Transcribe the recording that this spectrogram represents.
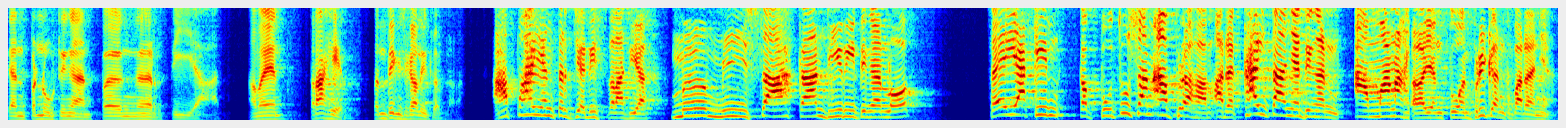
dan penuh dengan pengertian. Amin. Terakhir, penting sekali saudara. Apa yang terjadi setelah dia memisahkan diri dengan Lot? Saya yakin keputusan Abraham ada kaitannya dengan amanah eh, yang Tuhan berikan kepadanya.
